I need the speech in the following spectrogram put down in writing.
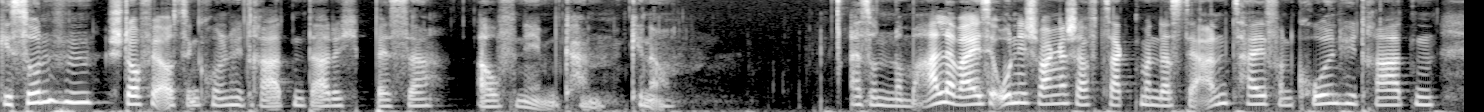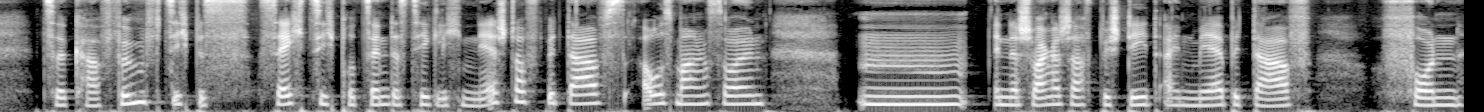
gesunden Stoffe aus den Kohlenhydraten dadurch besser aufnehmen kann. Genau. Also normalerweise ohne Schwangerschaft sagt man, dass der Anteil von Kohlenhydraten circa 50 bis 60 Prozent des täglichen Nährstoffbedarfs ausmachen sollen. Mm, in der Schwangerschaft besteht ein Mehrbedarf von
